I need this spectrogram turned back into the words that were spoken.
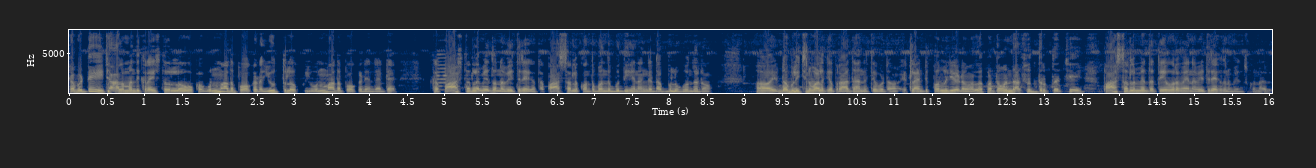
కాబట్టి చాలా మంది క్రైస్తవుల్లో ఒక ఉన్మాద పోకడ యూత్లో ఉన్మాద పోకడ ఏంటంటే పాస్టర్ల మీద ఉన్న వ్యతిరేకత పాస్టర్లు కొంతమంది బుద్ధిహీనంగా డబ్బులు పొందడం డబ్బులు ఇచ్చిన వాళ్ళకే ప్రాధాన్యత ఇవ్వడం ఇట్లాంటి పనులు చేయడం వల్ల కొంతమంది అసంతృప్తి వచ్చి పాస్టర్ల మీద తీవ్రమైన వ్యతిరేకతను పెంచుకున్నారు.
